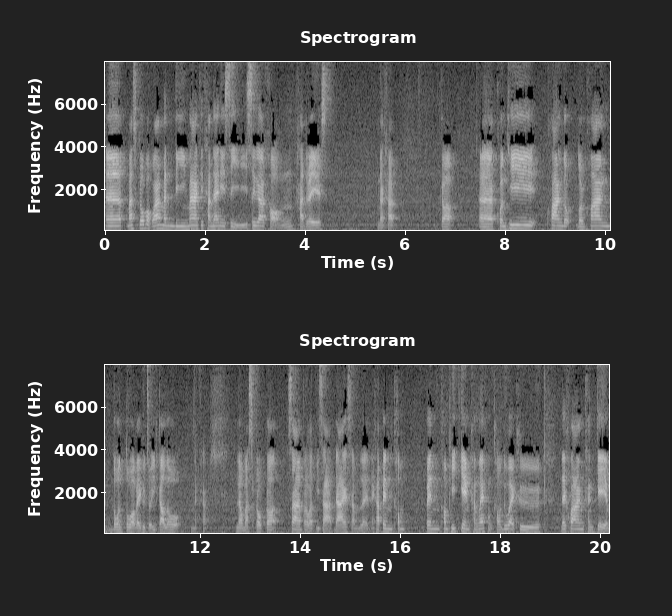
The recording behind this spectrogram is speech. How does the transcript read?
เอ่อมัสโกบอกว่ามันดีมากที่ทำได้ในสีเสื้อของ Padres นะครับ ก็เอ่อคนที่ คว้างโดนคว้างโดนตัวไปคือโจอีกาโลนะครับแล้วมัสโกก็สร้างประวัติศาสตร์ได้สำเร็จนะครับ เป็นคอมเป็นคอมพิวเกมครั้งแรกของเขาด้วยคือได้คว้างทั้งเกม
